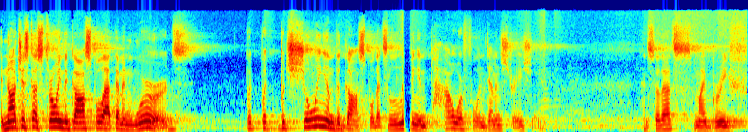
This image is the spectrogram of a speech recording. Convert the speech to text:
And not just us throwing the gospel at them in words, but but but showing them the gospel that's living and powerful in demonstration. And so that's my brief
